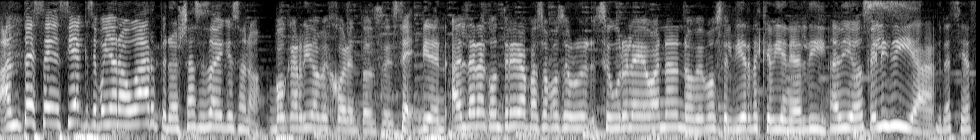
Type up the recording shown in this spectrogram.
Antes se decía que se podían ahogar, pero ya se sabe que eso no. Boca arriba mejor entonces. Sí. Bien, Aldana Contreras pasó por Seguro, Seguro La Habana. Nos vemos el viernes que viene, Aldi. Adiós. Feliz día. Gracias.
